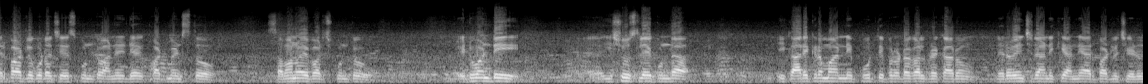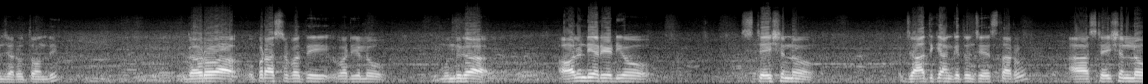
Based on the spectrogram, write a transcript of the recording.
ఏర్పాట్లు కూడా చేసుకుంటూ అన్ని డిపార్ట్మెంట్స్తో సమన్వయపరుచుకుంటూ ఎటువంటి ఇష్యూస్ లేకుండా ఈ కార్యక్రమాన్ని పూర్తి ప్రోటోకాల్ ప్రకారం నిర్వహించడానికి అన్ని ఏర్పాట్లు చేయడం జరుగుతోంది. గౌరవ ఉపరాష్ట్రపతి వర్యులు ముందుగా ఆల్ ఇండియా రేడియో స్టేషన్ జాతికి అంకితం చేస్తారు. ఆ స్టేషన్లో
